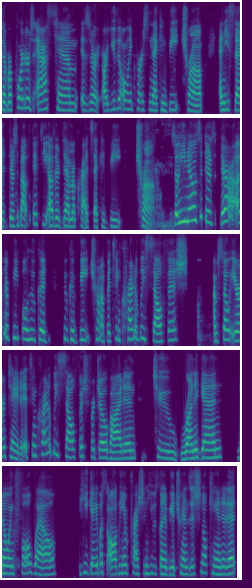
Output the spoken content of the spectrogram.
the reporters asked him is there are you the only person that can beat trump? And he said there's about 50 other democrats that could beat trump. So he knows that there's there are other people who could who could beat trump. It's incredibly selfish. I'm so irritated. It's incredibly selfish for joe biden to run again knowing full well he gave us all the impression he was going to be a transitional candidate.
